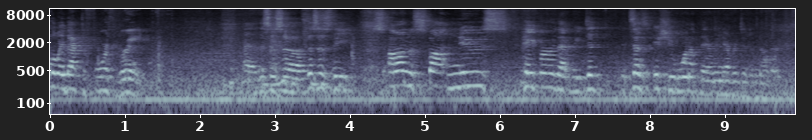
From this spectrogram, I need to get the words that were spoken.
the way back to fourth grade. Uh, this is uh, this is the on-the-spot newspaper that we did. It says issue one up there. We never did another.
